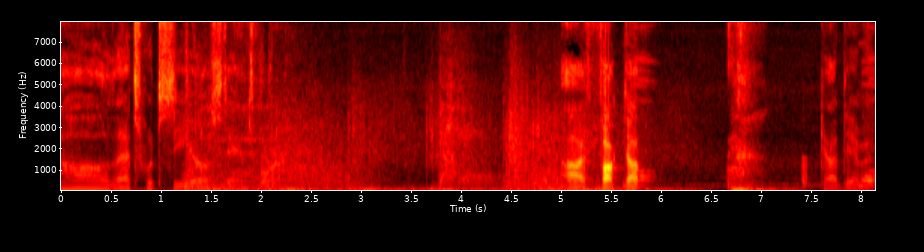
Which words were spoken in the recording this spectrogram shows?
Oh, that's what CO stands for. Oh, I fucked up. God damn it.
